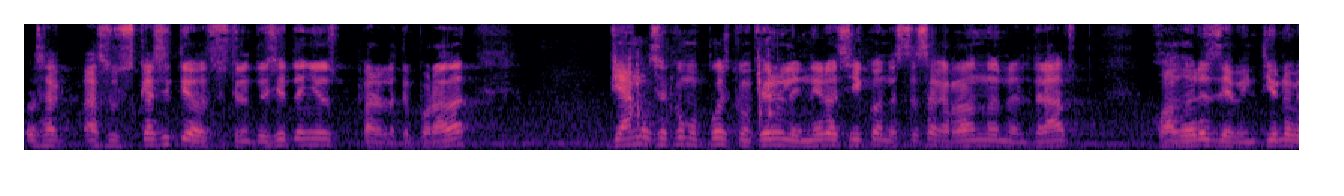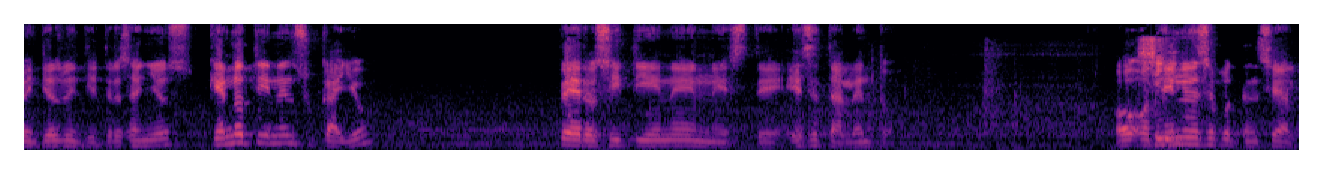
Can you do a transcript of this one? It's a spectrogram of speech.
O sea, a sus casi tío, a sus 37 años para la temporada, ya no sé cómo puedes confiar en el dinero así cuando estás agarrando en el draft jugadores de 21, 22, 23 años que no tienen su callo, pero sí tienen este ese talento. O, tienen ese potencial.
